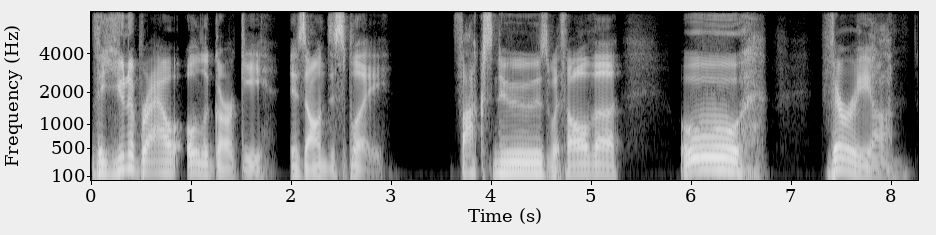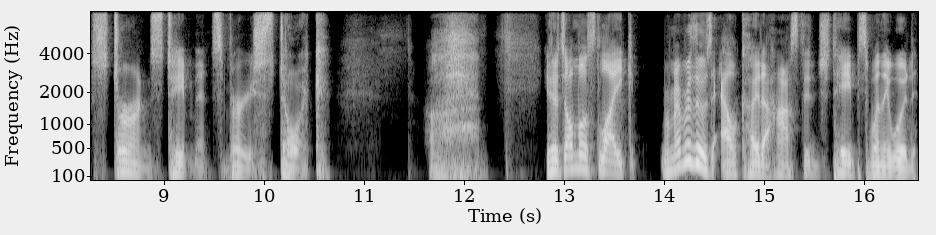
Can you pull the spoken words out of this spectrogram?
The unibrow oligarchy is on display Fox News with all the oh very uh, stern statements, very stoic. Uh, you know, it's almost like remember those Al Qaeda hostage tapes when they would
